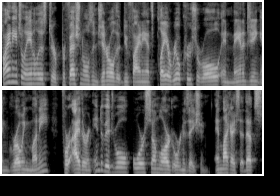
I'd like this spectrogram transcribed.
financial analysts or professionals in general that do finance play a real crucial role in managing and growing money for either an individual or some large organization. And like I said, that's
